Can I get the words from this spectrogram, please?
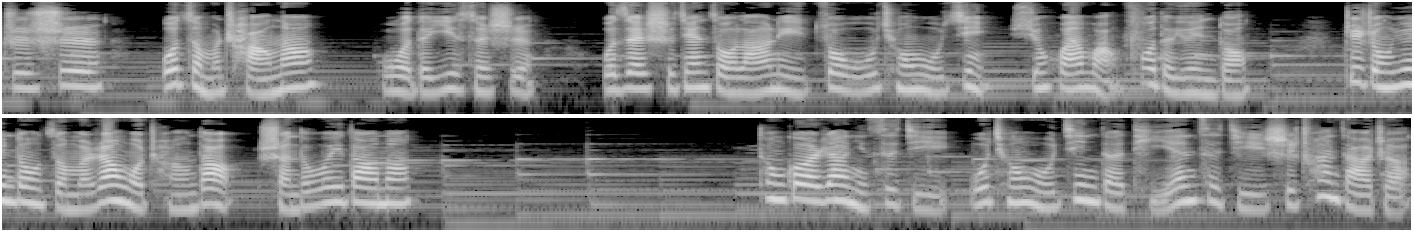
只是我怎么尝呢？我的意思是，我在时间走廊里做无穷无尽、循环往复的运动，这种运动怎么让我尝到神的味道呢？通过让你自己无穷无尽地体验自己是创造者，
